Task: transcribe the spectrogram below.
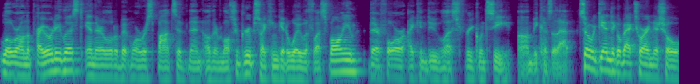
lower on the priority list and they're a little bit more responsive than other muscle groups. So I can get away with less volume. Therefore, I can do less frequency um, because of that. So again, to go back to our initial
